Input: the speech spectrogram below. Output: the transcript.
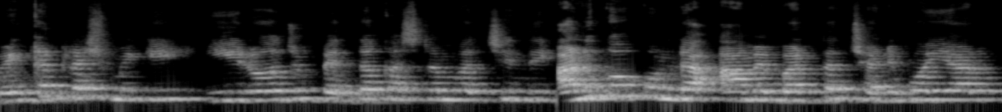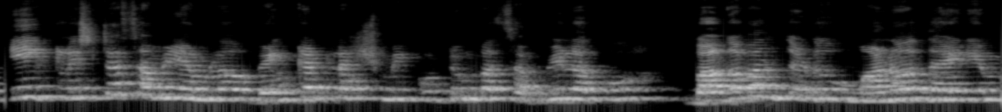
వెంకటలక్ష్మికి ఈ రోజు పెద్ద కష్టం వచ్చింది. అనుకోకుండా ఆమె భర్త చనిపోయారు. ఈ క్లిష్ట సమయంలో వెంకటలక్ష్మి కుటుంబ సభ్యులకు భగవంతుడు మనోధైర్యం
